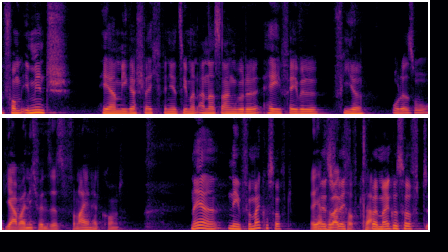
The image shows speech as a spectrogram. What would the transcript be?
vom Image her mega schlecht, wenn jetzt jemand anders sagen würde, hey, Fable 4 oder so. Ja, aber nicht, wenn es von Lionhead kommt. Naja, nee, für Microsoft. Ja, für schlecht, Microsoft, klar. Weil Microsoft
